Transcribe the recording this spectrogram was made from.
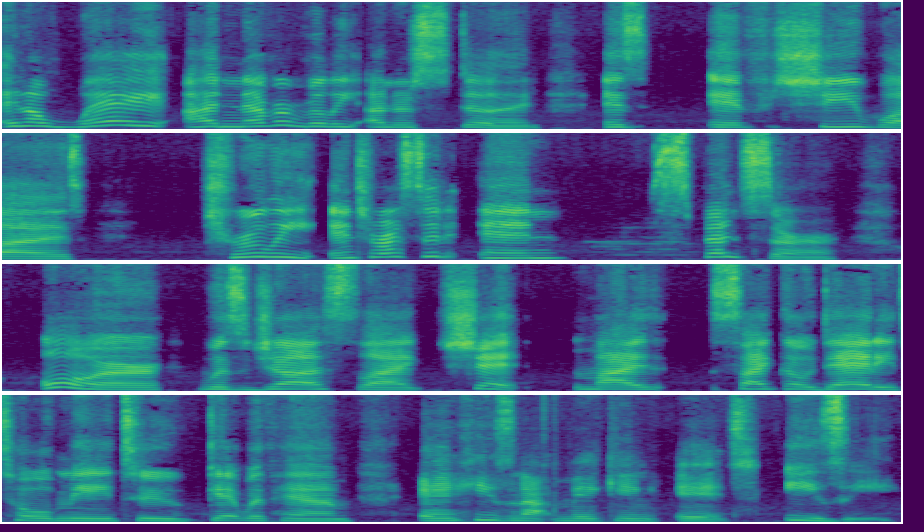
in a way, I never really understood is if she was truly interested in Spencer or was just like shit my psycho daddy told me to get with him and he's not making it easy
